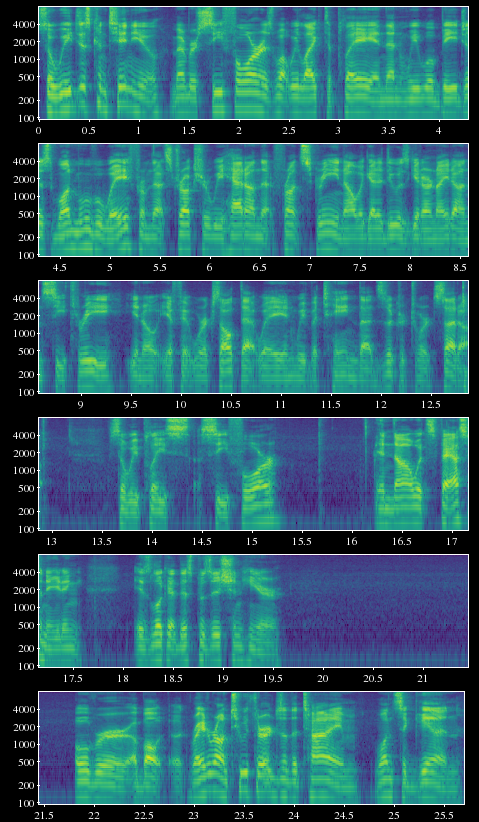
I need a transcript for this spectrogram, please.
So we just continue. Remember, c4 is what we like to play, and then we will be just one move away from that structure we had on that front screen. All we got to do is get our knight on c3, you know, if it works out that way, and we've attained that Zukertort setup. So we place c4, and now what's fascinating is look at this position here. Over about, uh, right around two-thirds of the time, once again,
